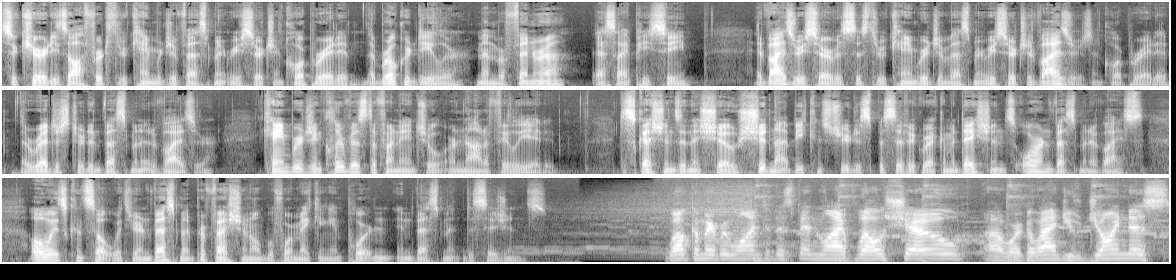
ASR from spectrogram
Securities offered through Cambridge Investment Research Incorporated, a broker dealer, member FINRA, SIPC. Advisory services through Cambridge Investment Research Advisors Incorporated, a registered investment advisor. Cambridge and Clear Vista Financial are not affiliated. Discussions in this show should not be construed as specific recommendations or investment advice. Always consult with your investment professional before making important investment decisions. Welcome, everyone, to the Spend Life Well show. Uh, we're glad you've joined us.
